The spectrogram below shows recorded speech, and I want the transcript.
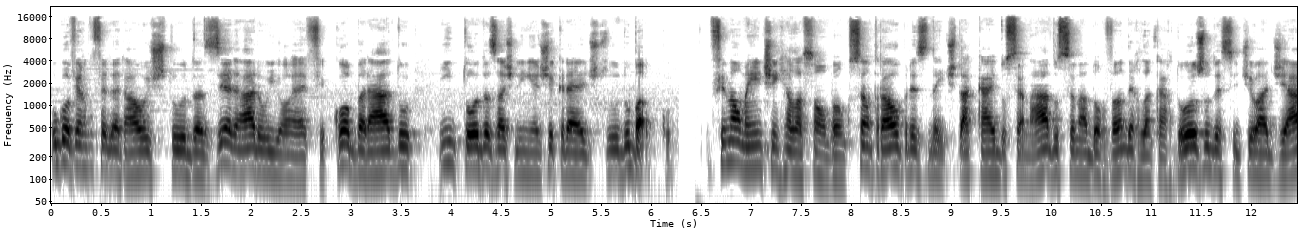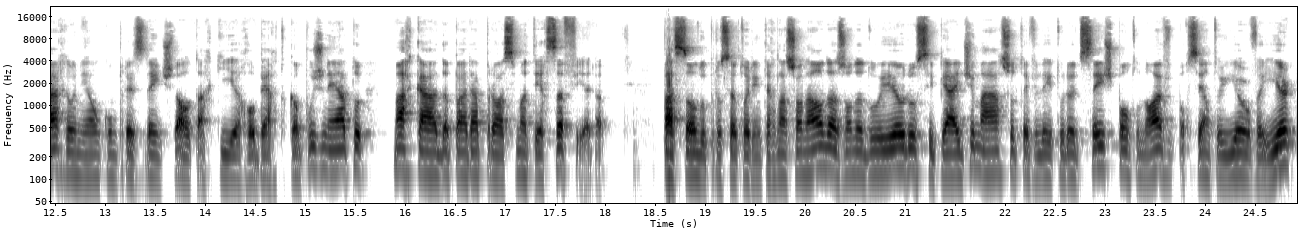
o governo federal estuda zerar o IOF cobrado em todas as linhas de crédito do banco. Finalmente, em relação ao Banco Central, o presidente da CAI do Senado, o senador Vanderlan Cardoso, decidiu adiar a reunião com o presidente da autarquia, Roberto Campos Neto, marcada para a próxima terça-feira. Passando para o setor internacional, da zona do euro, o CPI de março teve leitura de 6,9% year over year,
